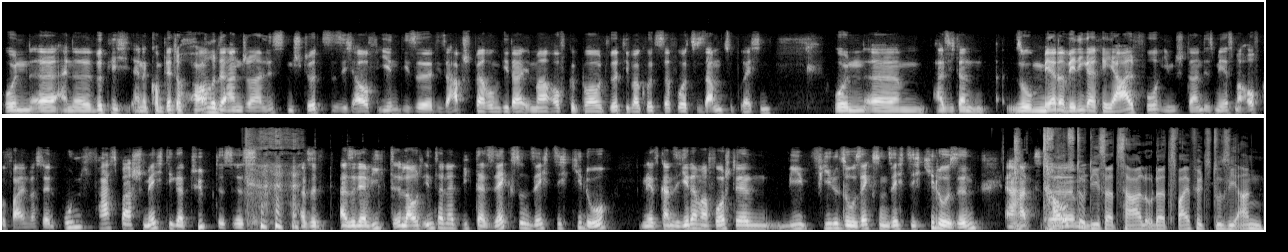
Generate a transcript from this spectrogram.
und äh, eine wirklich eine komplette Horde an Journalisten stürzte sich auf ihn. Diese, diese Absperrung, die da immer aufgebaut wird, die war kurz davor zusammenzubrechen. Und ähm, als ich dann so mehr oder weniger real vor ihm stand, ist mir erstmal aufgefallen, was für ein unfassbar schmächtiger Typ das ist. Also, also der wiegt laut Internet wiegt er 66 Kilo und jetzt kann sich jeder mal vorstellen, wie viel so 66 Kilo sind. Er hat, Traust ähm, du dieser Zahl oder zweifelst du sie an?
